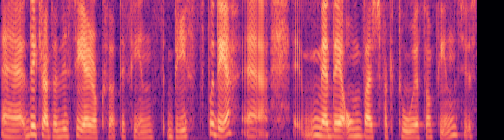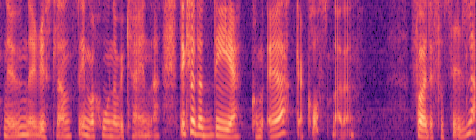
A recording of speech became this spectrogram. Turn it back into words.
Eh, det är klart att vi ser också att det finns brist på det med de omvärldsfaktorer som finns just nu när Rysslands invasion av Ukraina. Det är klart att det kommer öka kostnaden för det fossila.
